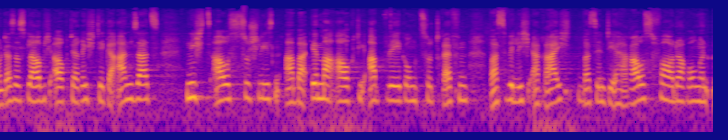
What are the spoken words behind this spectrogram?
Und das ist, glaube ich, auch der richtige Ansatz, nichts auszuschließen, aber immer auch die Abwägung zu treffen, was will ich erreichen, was sind die Herausforderungen.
